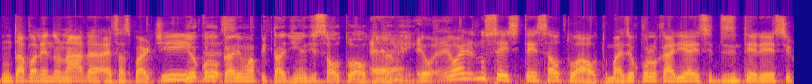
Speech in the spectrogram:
não tá valendo nada essas partidas. Eu colocaria uma pitadinha de salto alto É, também. Eu, eu não sei se tem salto alto, mas eu colocaria esse desinteresse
